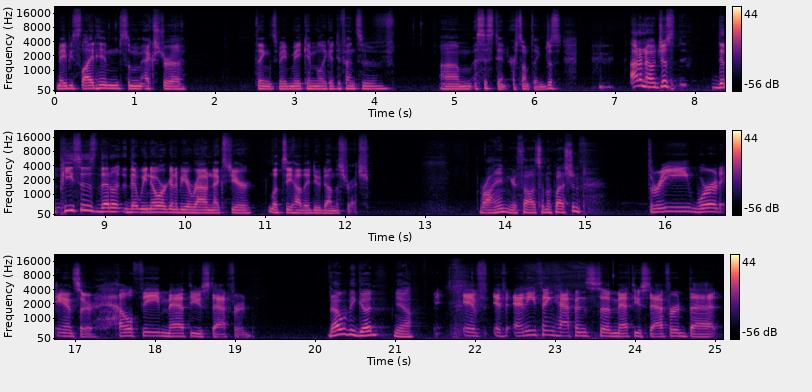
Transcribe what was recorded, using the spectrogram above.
maybe slide him some extra things maybe make him like a defensive um assistant or something. Just i don't know just the pieces that are that we know are going to be around next year. Let's see how they do down the stretch. Ryan, your thoughts on the question? Three word answer. Healthy Matthew Stafford. That would be good. Yeah. If if anything happens to Matthew Stafford that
